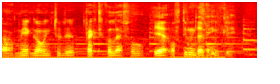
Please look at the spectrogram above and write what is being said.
um, are more going to the practical level yeah, of doing definitely. things.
